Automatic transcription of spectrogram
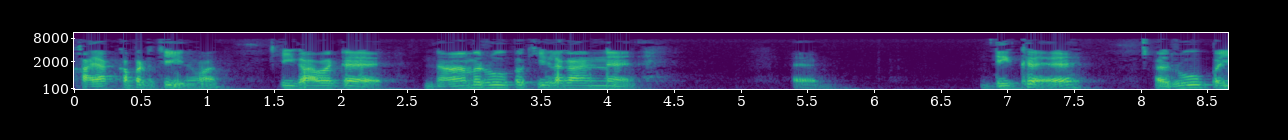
කයක් අපිට තියෙනවා ඊගාවට නාම රූප කියලා ගන්න දෙක රූපය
